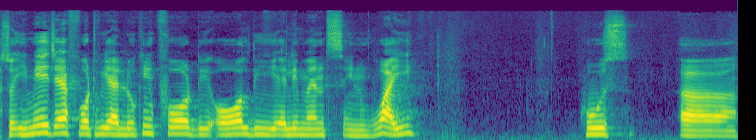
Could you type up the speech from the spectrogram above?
So, image f what we are looking for the all the elements in y whose uh,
